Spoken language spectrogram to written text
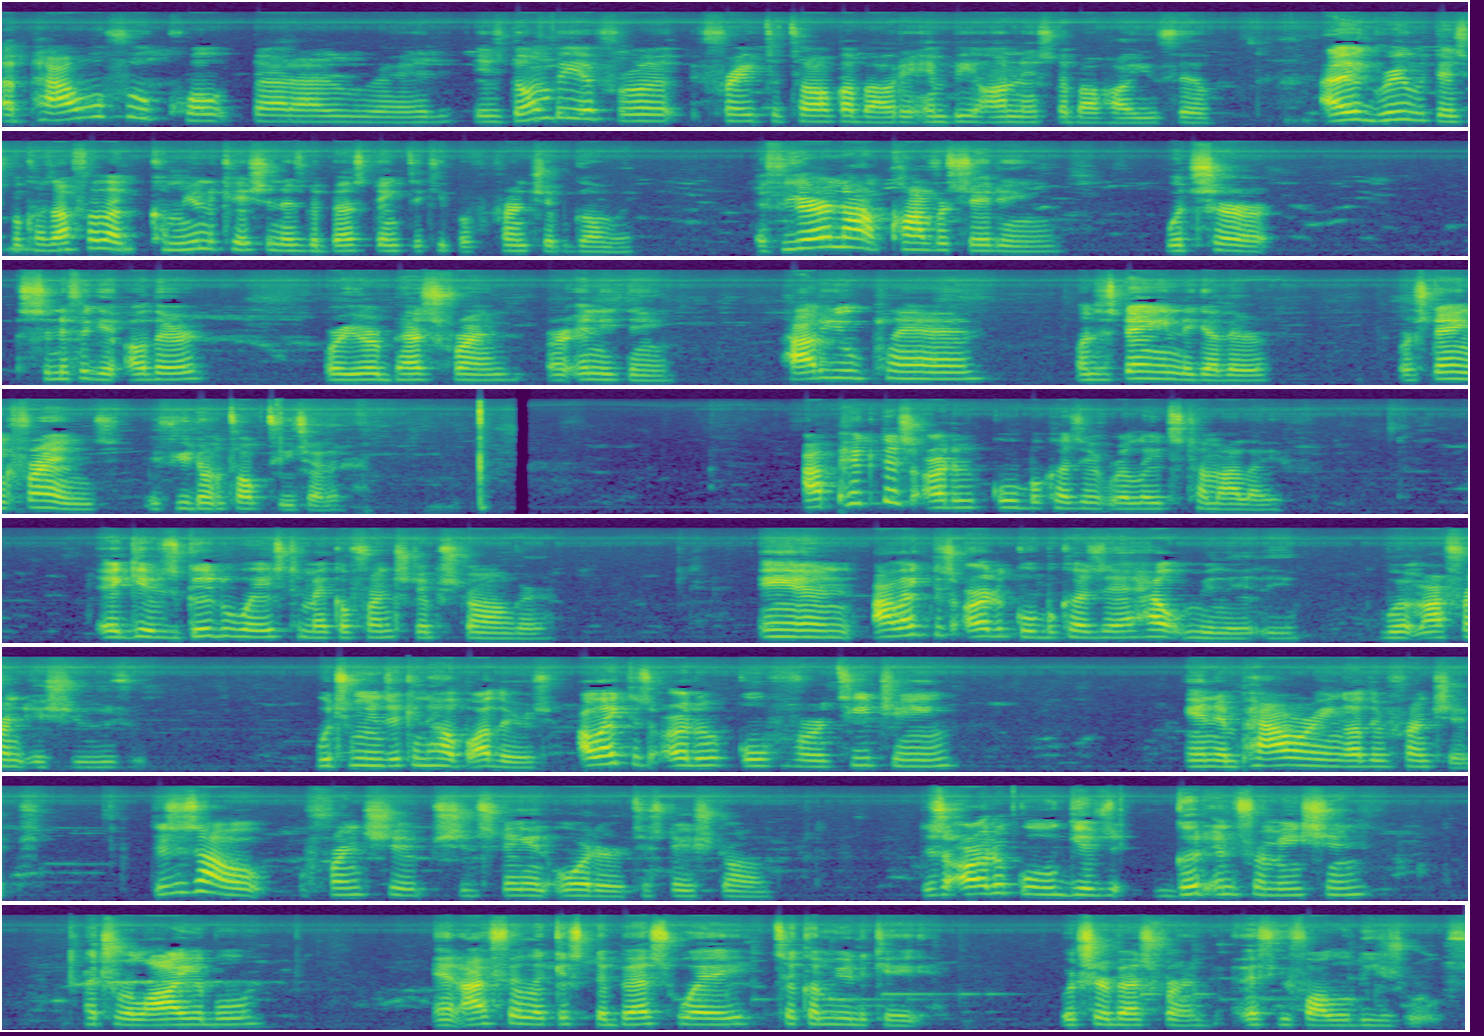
A powerful quote that I read is Don't be afra- afraid to talk about it and be honest about how you feel. I agree with this because I feel like communication is the best thing to keep a friendship going. If you're not conversating with your significant other or your best friend or anything, how do you plan on staying together or staying friends if you don't talk to each other? I picked this article because it relates to my life. It gives good ways to make a friendship stronger. And I like this article because it helped me lately with my friend issues, which means it can help others. I like this article for teaching and empowering other friendships. This is how friendships should stay in order to stay strong. This article gives good information, it's reliable, and I feel like it's the best way to communicate with your best friend if you follow these rules.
